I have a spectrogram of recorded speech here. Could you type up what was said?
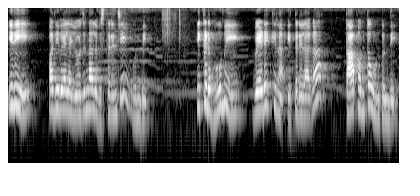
ఇది పదివేల యోజనాలు విస్తరించి ఉంది. ఇక్కడ భూమి వేడెక్కిన ఇత్తడిలాగా తాపంతో ఉంటుంది.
